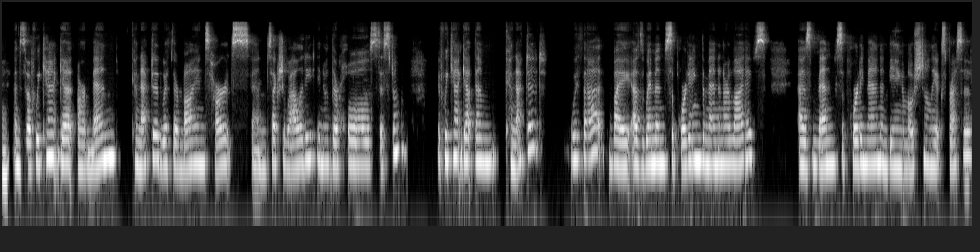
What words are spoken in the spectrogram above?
Mm. and so if we can't get our men connected with their minds hearts and sexuality you know their whole system if we can't get them connected with that by as women supporting the men in our lives as men supporting men and being emotionally expressive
